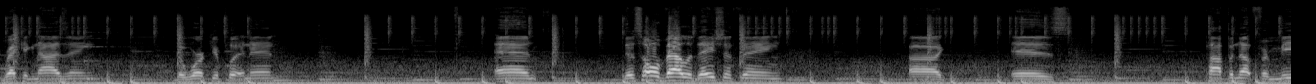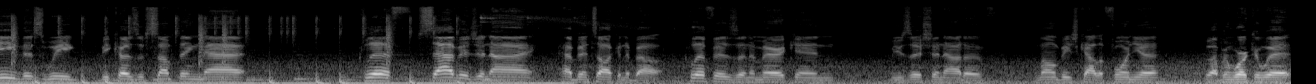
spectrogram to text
recognizing the work you're putting in. And this whole validation thing uh, is popping up for me this week because of something that Cliff Savage and I have been talking about. Cliff is an American musician out of Long Beach, California, who I've been working with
